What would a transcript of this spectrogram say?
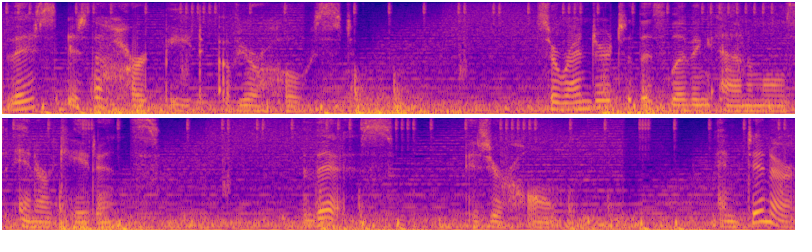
This is the heartbeat of your host. Surrender to this living animal's inner cadence. This is your home. And dinner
